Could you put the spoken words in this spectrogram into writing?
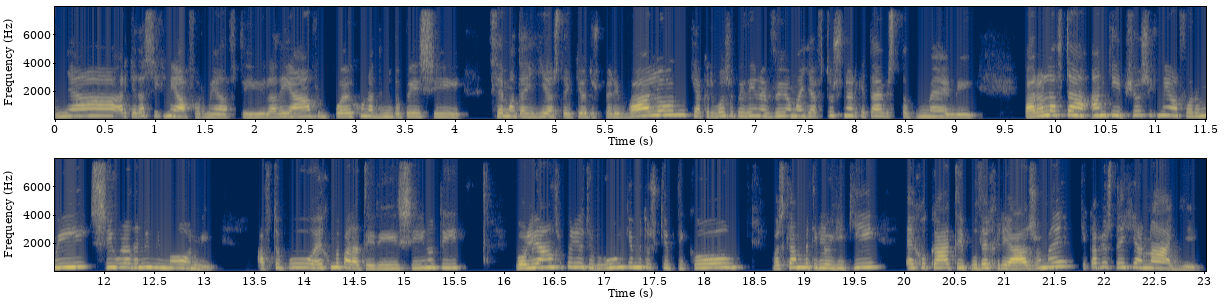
μια αρκετά συχνή αφορμή αυτή. Δηλαδή, οι άνθρωποι που έχουν αντιμετωπίσει θέματα υγείας στο οικείο τους περιβάλλον και ακριβώς επειδή είναι βίωμα για αυτούς είναι αρκετά ευαισθητοποιημένοι. Παρ' όλα αυτά, αν και η πιο συχνή αφορμή, σίγουρα δεν είναι η μόνη. Αυτό που έχουμε παρατηρήσει είναι ότι πολλοί άνθρωποι λειτουργούν και με το σκεπτικό, βασικά με τη λογική, έχω κάτι που δεν χρειάζομαι και κάποιος το έχει ανάγκη.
